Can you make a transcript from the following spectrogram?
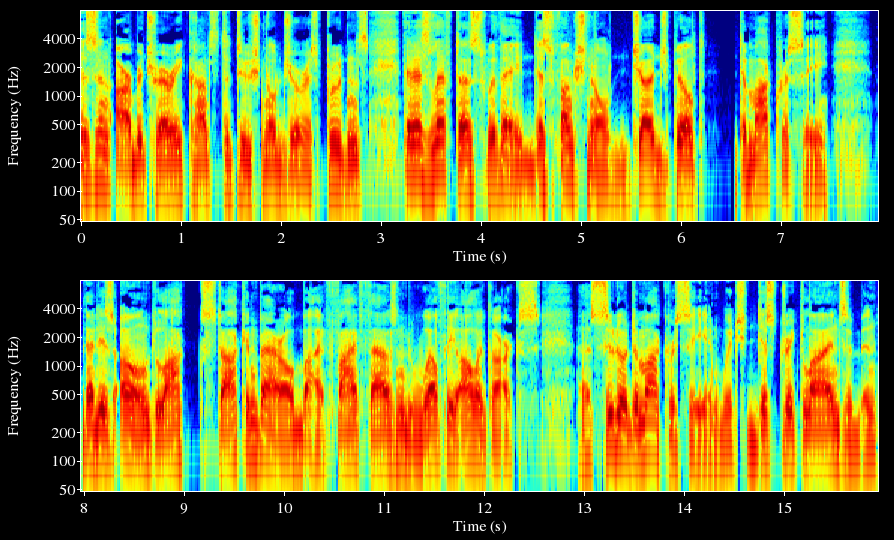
is an arbitrary constitutional jurisprudence that has left us with a dysfunctional, judge built democracy that is owned lock, stock, and barrel by 5,000 wealthy oligarchs, a pseudo democracy in which district lines have been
